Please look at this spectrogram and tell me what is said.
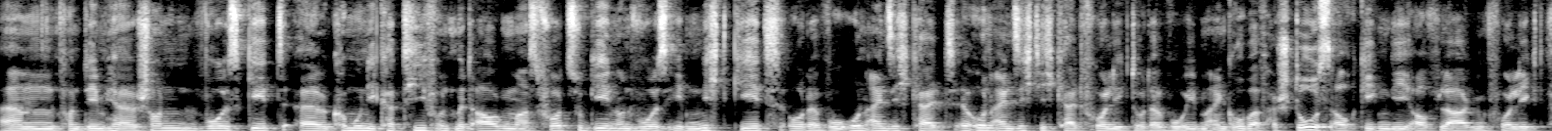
Ähm, von dem her schon, wo es geht, äh, kommunikativ und mit Augenmaß vorzugehen und wo es eben nicht geht oder wo Uneinsichtigkeit, äh, Uneinsichtigkeit vorliegt oder wo eben ein grober Verstoß auch gegen die Auflagen vorliegt,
